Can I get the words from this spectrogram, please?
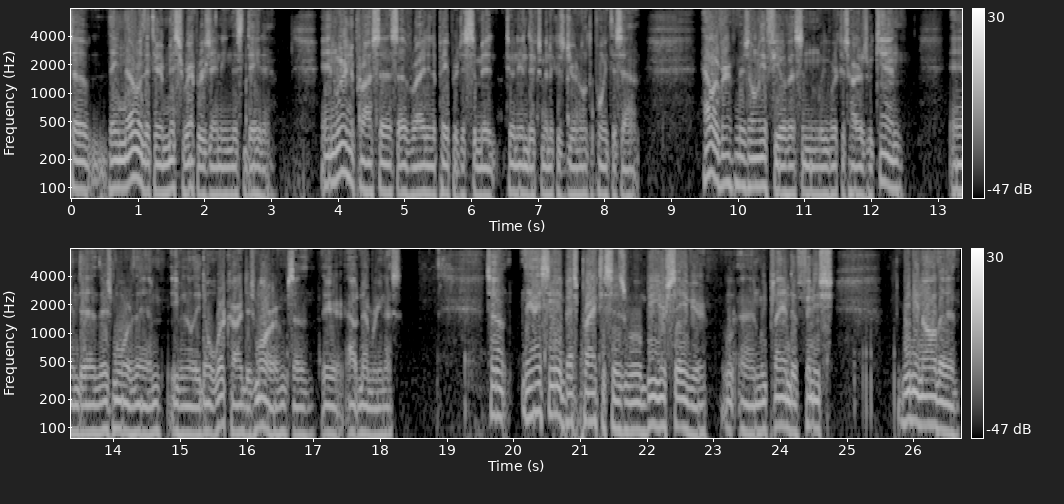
So they know that they're misrepresenting this data. And we're in the process of writing a paper to submit to an Index Medicus journal to point this out. However, there's only a few of us and we work as hard as we can. And uh, there's more of them, even though they don't work hard, there's more of them, so they're outnumbering us. So the ICA best practices will be your savior, and we plan to finish reading all the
